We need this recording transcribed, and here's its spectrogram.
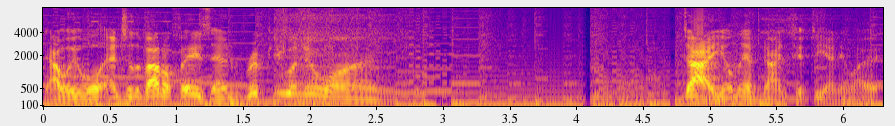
Now we will enter the battle phase and rip you a new one. Die, you only have 950 anyway.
